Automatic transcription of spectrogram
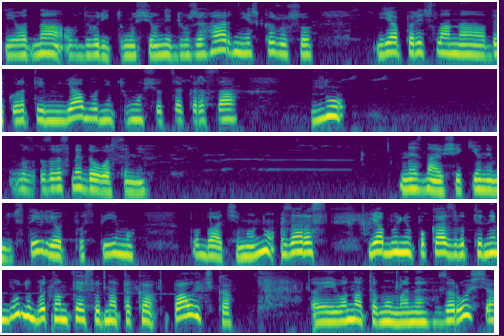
і одна в дворі, тому що вони дуже гарні. Я ж кажу, що я перейшла на декоративні яблуні, тому що це краса, ну, з- з весни до осені. Не знаю, ще які вони будуть стиглі, от поспіємо, побачимо. Ну, зараз яблуню показувати не буду, бо там теж одна така паличка, е, і вона там у мене заросся.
